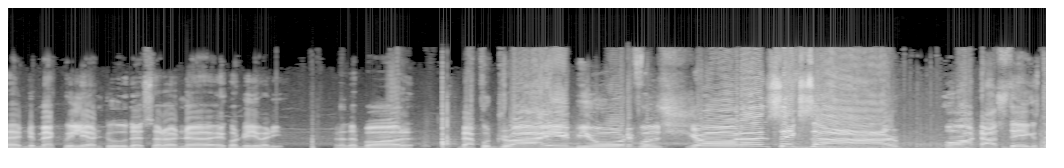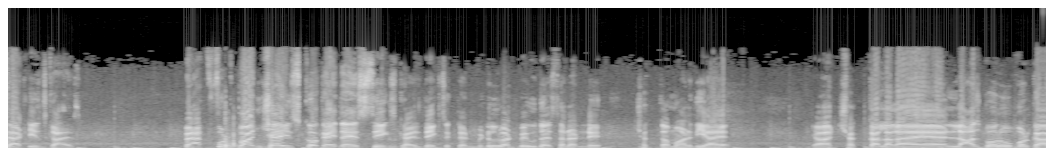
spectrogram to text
and McMillan to Uday Saharan एक और delivery Another ball. Foot foot drive. Beautiful shot and sixer. What a six that is, guys. Back foot punch है इसको कहते हैं सिक्स गाइस देख सकते हैं मिडिल वर्ड पे उदय सरन ने छक्का मार दिया है क्या छक्का लगाया है? लास्ट बॉल ऊपर का।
